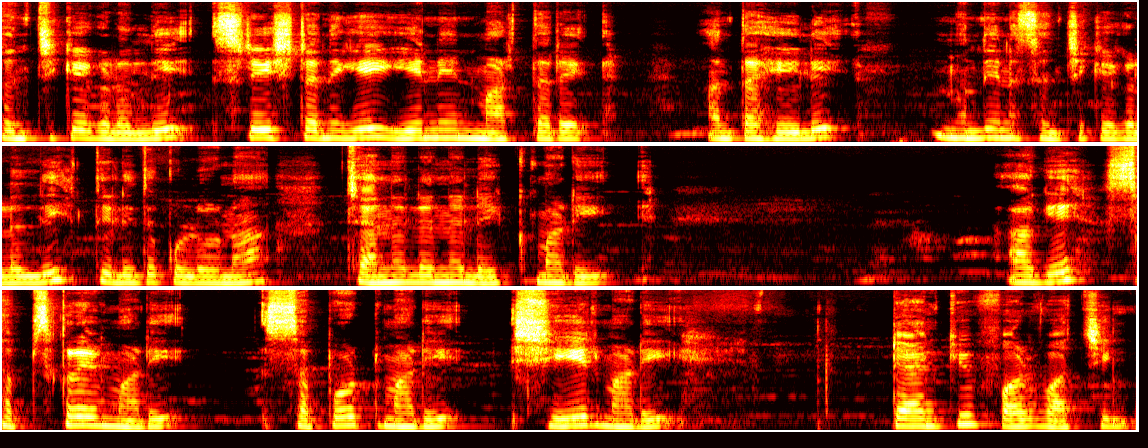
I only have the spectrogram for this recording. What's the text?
ಸಂಚಿಕೆಗಳಲ್ಲಿ ಶ್ರೇಷ್ಠನಿಗೆ ಏನೇನು ಮಾಡ್ತಾರೆ ಅಂತ ಹೇಳಿ ಮುಂದಿನ ಸಂಚಿಕೆಗಳಲ್ಲಿ ತಿಳಿದುಕೊಳ್ಳೋಣ. ಚಾನಲನ್ನು ಲೈಕ್ ಮಾಡಿ, ಹಾಗೆ ಸಬ್ಸ್ಕ್ರೈಬ್ ಮಾಡಿ, ಸಪೋರ್ಟ್ ಮಾಡಿ, ಶೇರ್ ಮಾಡಿ. Thank you for watching.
